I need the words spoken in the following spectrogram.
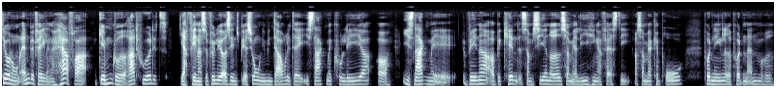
Det var nogle anbefalinger herfra, gennemgået ret hurtigt. Jeg finder selvfølgelig også inspiration i min dagligdag i snak med kolleger og i snak med venner og bekendte, som siger noget, som jeg lige hænger fast i, og som jeg kan bruge på den ene eller på den anden måde.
